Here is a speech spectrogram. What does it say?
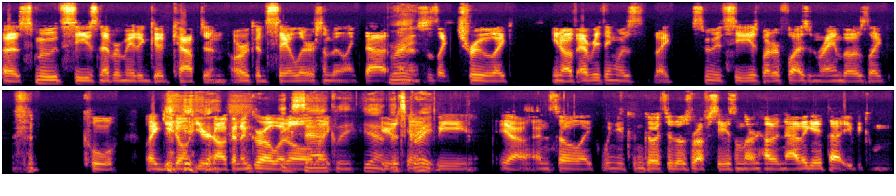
uh, smooth seas never made a good captain or a good sailor or something like that. Right. And this is like true. Like you know, if everything was like smooth seas, butterflies, and rainbows, like cool. Like you don't, you're not going to grow at all. Like exactly yeah you're that's just great be yeah. And so like when you can go through those rough seas and learn how to navigate that, you become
